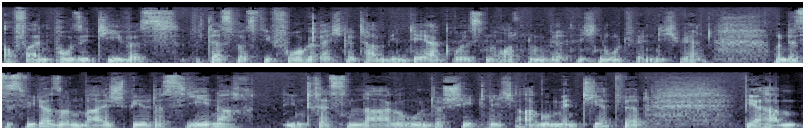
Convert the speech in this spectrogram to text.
auf ein positives, das, was die vorgerechnet haben, in der Größenordnung wird nicht notwendig werden. Und das ist wieder so ein Beispiel, dass je nach Interessenlage unterschiedlich argumentiert wird. Wir haben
